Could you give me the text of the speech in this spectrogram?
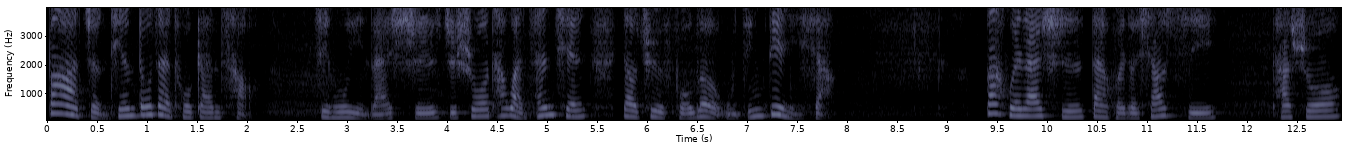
爸整天都在拖干草。进屋以来时，只说他晚餐前要去佛勒五金店一下。爸回来时带回了消息。他说：“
